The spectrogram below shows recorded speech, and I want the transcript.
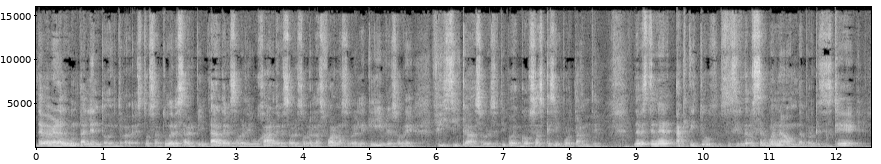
debe haber algún talento dentro de esto. O sea, tú debes saber pintar, debes saber dibujar, debes saber sobre las formas, sobre el equilibrio, sobre física, sobre ese tipo de cosas que es importante. Debes tener actitud, es decir, debes ser buena onda, porque si es que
